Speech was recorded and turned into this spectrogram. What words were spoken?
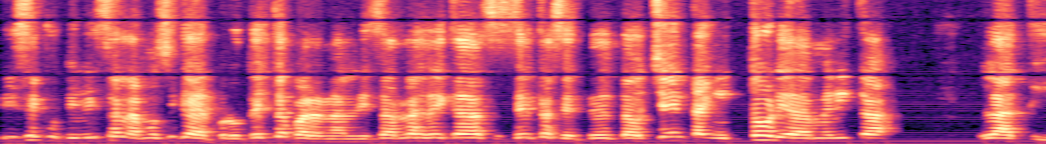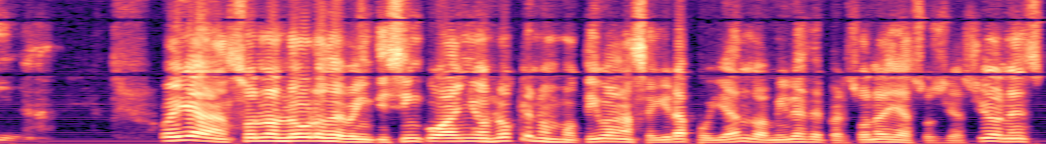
dice que utiliza la música de protesta para analizar las décadas 60, 70, 80 en historia de América Latina. Oiga, son los logros de 25 años los que nos motivan a seguir apoyando a miles de personas y asociaciones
